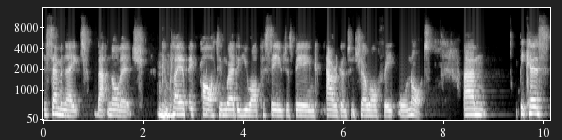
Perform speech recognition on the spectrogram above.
disseminate that knowledge mm-hmm. can play a big part in whether you are perceived as being arrogant and show offy or not. Um, because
